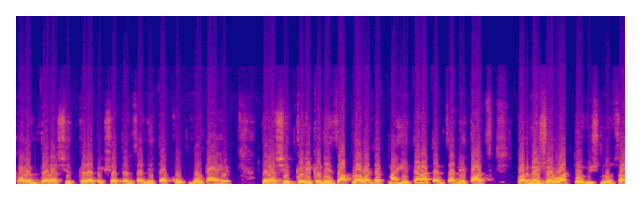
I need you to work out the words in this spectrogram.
कारण त्याला शेतकऱ्यापेक्षा त्यांचा नेता खूप मोठा आहे. त्याला शेतकरी कधीच आपला वाटत नाही त्यांना त्यांचा नेताच परमेश्वर वाटतो विष्णूचा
